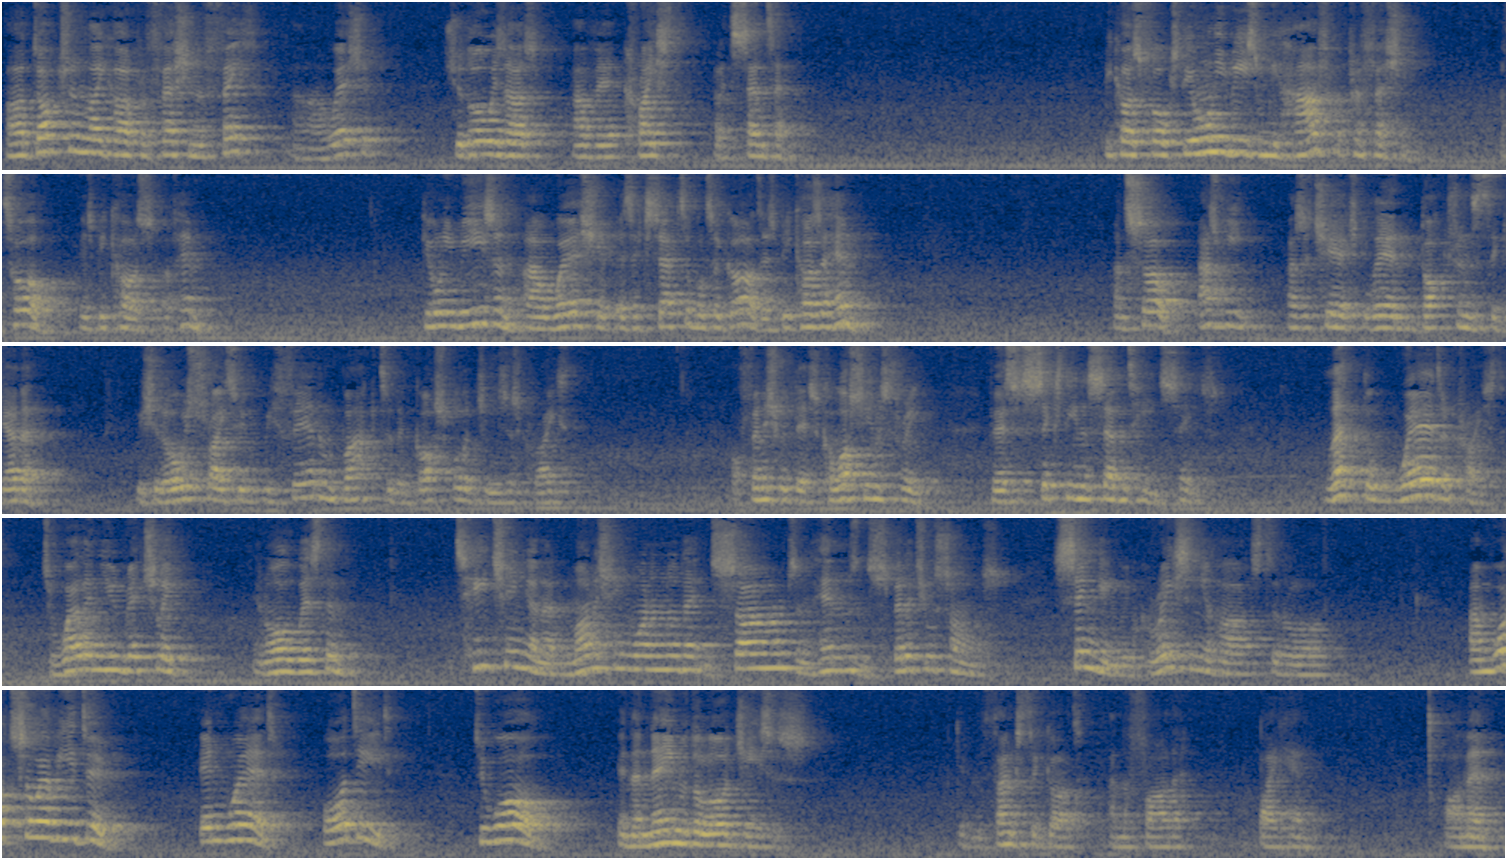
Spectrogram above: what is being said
Our doctrine, like our profession of faith and our worship, should always have, have Christ at its centre. Because, folks, the only reason we have a profession at all is because of Him. The only reason our worship is acceptable to God is because of Him. And so, as we, as a church, learn doctrines together, we should always try to refer them back to the gospel of Jesus Christ. I'll finish with this. Colossians 3, verses 16 and 17 says, Let the word of Christ dwell in you richly in all wisdom, teaching and admonishing one another in psalms and hymns and spiritual songs, singing with grace in your hearts to the Lord. And whatsoever you do, in word or deed, do all in the name of the Lord Jesus, giving thanks to God and the Father by him. Amen.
